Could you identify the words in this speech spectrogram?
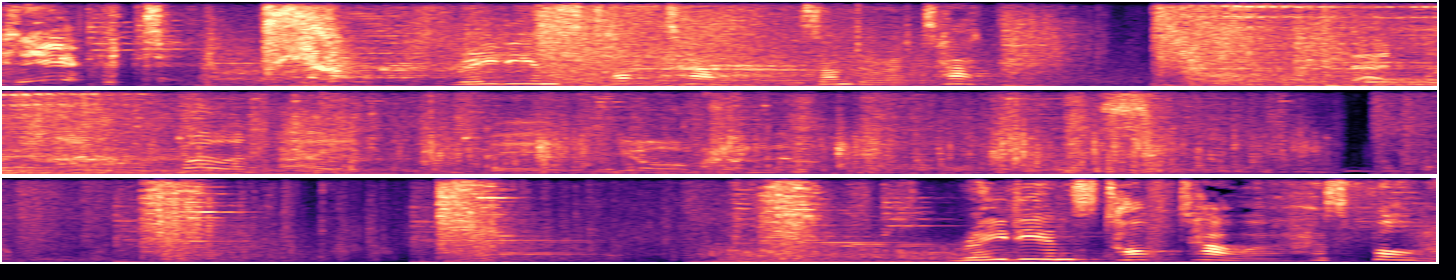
Clipped. Radiant's top tower is under attack. That one unqualified. Radiant's top tower has fallen.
